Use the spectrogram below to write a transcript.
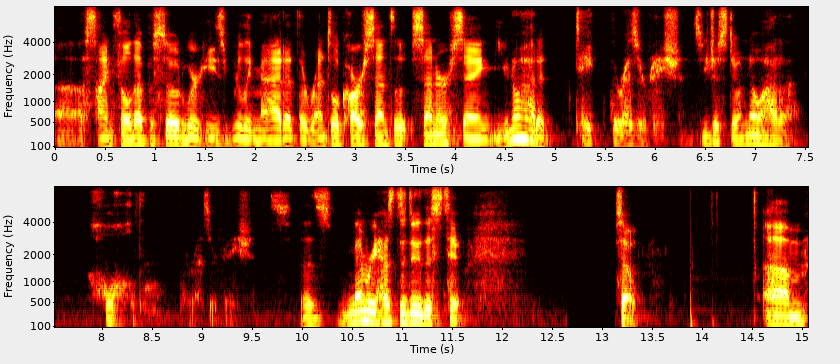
uh, a Seinfeld episode where he's really mad at the rental car center, center saying, You know how to take the reservations, you just don't know how to hold the reservations. As memory has to do this too. So, um,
